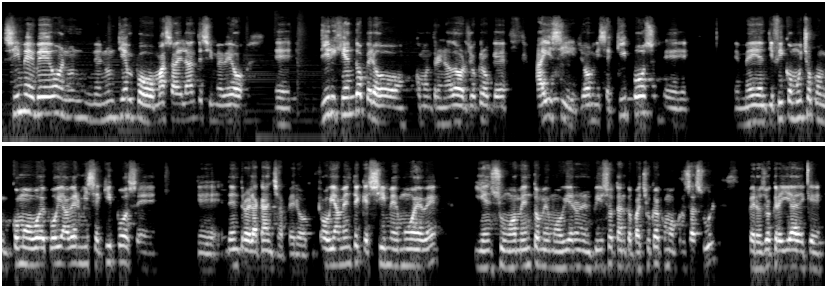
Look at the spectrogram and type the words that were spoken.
sí me veo en un, en un tiempo más adelante, sí me veo eh, dirigiendo, pero como entrenador. Yo creo que ahí sí, yo mis equipos, eh, me identifico mucho con cómo voy, a ver mis equipos eh, dentro de la cancha, pero obviamente que sí me mueve y en su momento me movieron el piso tanto Pachuca como Cruz Azul, pero yo creía de que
